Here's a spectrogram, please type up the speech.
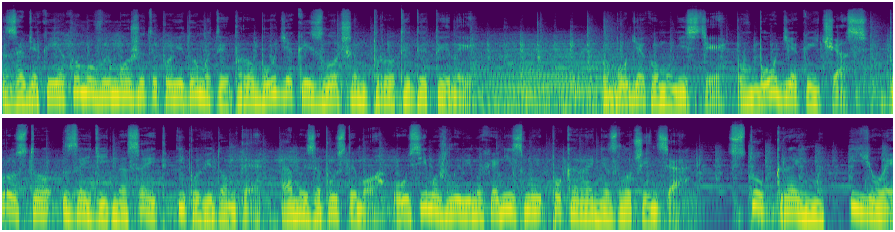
завдяки якому ви можете повідомити про будь-який злочин проти дитини. В будь-якому місті, в будь-який час. Просто зайдіть на сайт і повідомте, а ми запустимо усі можливі механізми покарання злочинця. StopCrime.ua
